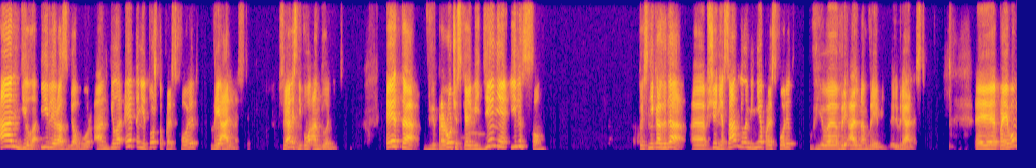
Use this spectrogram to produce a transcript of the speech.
ангела или разговор ангела – это не то, что происходит в реальности. В реальности никакого ангела нет. Это пророческое видение или сон. То есть никогда э, общение с ангелами не происходит в, э, реальном времени или в реальности. Э, по его,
